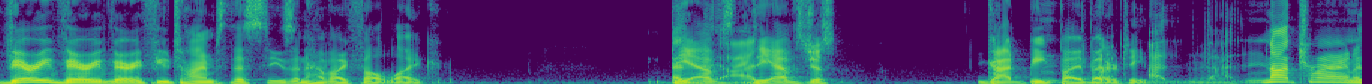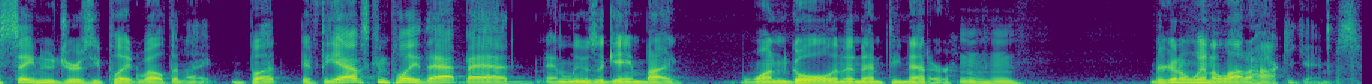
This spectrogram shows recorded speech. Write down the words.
Very, very, very few times this season have I felt like the Avs I- the Avs just got beat by a better team. Not trying to say New Jersey played well tonight, but if the Avs can play that bad and lose a game by one goal and an empty netter, Mm-hmm. they're going to win a lot of hockey games.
